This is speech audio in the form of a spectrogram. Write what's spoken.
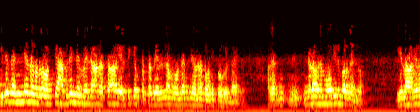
ഇത് തന്നെ നമ്മൾ നോക്കി അതിന്റെ മേലാണ് എത്താറ് ഏൽപ്പിക്കപ്പെട്ടത് എല്ലാം ഒന്നെന്നെയാണ് തോന്നിപ്പോകുണ്ടായത് അത് ഇന്നലെ അവന് മോദിയിൽ പറഞ്ഞല്ലോ. ഈ ലാഹിർ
